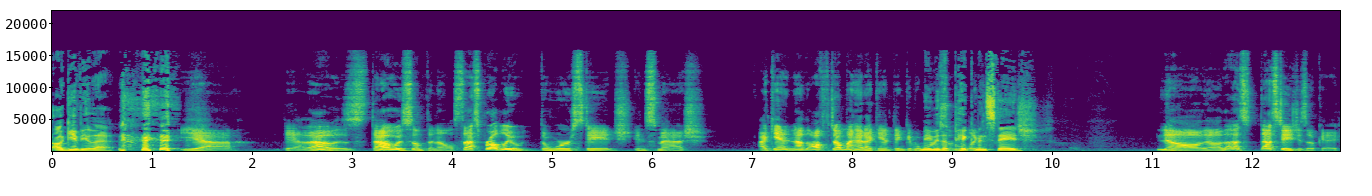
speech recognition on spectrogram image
I'll, I'll give you that. Yeah, yeah, that was that was something else. That's probably the worst stage in Smash. I can't now, off the top of my head. I can't think of a Maybe the. Pikmin Like, stage. no, no, that's that stage is okay.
